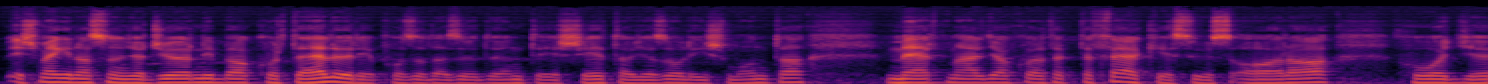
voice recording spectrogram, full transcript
és megint azt mondja, hogy a journey akkor te előrébb hozod az ő döntését, ahogy az Oli is mondta, mert már gyakorlatilag te felkészülsz arra, hogy,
